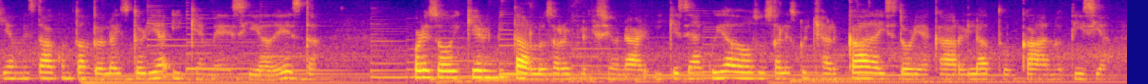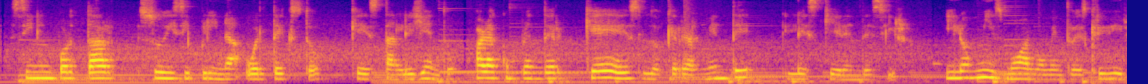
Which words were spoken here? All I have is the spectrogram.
quién me estaba contando la historia y qué me decía de esta. Por eso hoy quiero invitarlos a reflexionar y que sean cuidadosos al escuchar cada historia, cada relato, cada noticia, sin importar su disciplina o el texto que están leyendo, para comprender qué es lo que realmente les quieren decir. Y lo mismo al momento de escribir,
